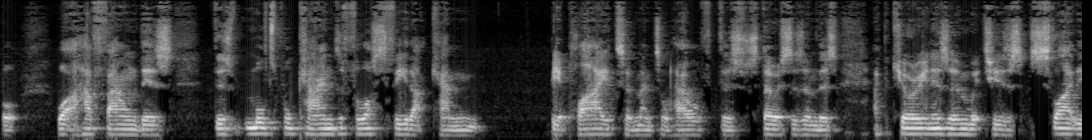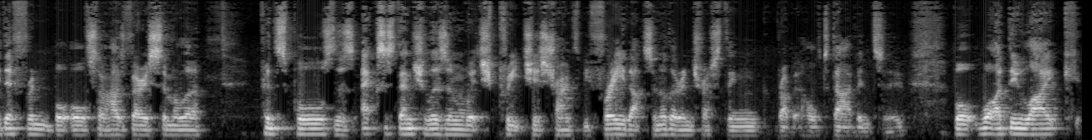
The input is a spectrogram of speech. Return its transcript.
But what I have found is there's multiple kinds of philosophy that can be applied to mental health. There's Stoicism, there's Epicureanism, which is slightly different but also has very similar principles. There's existentialism, which preaches trying to be free. That's another interesting rabbit hole to dive into. But what I do like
